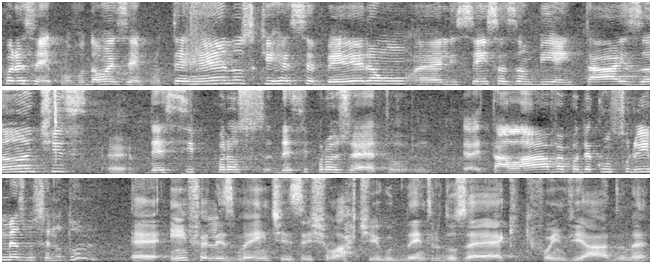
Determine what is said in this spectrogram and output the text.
por exemplo, vou dar um exemplo: terrenos que receberam é, licenças ambientais antes é. desse, desse projeto? Está lá, vai poder construir mesmo sendo duna? É, infelizmente existe um artigo dentro do ZEC que foi enviado, né,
